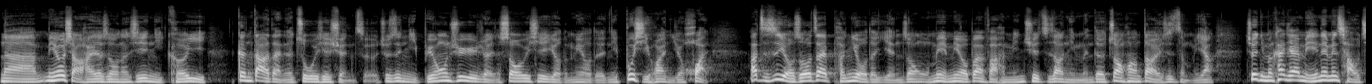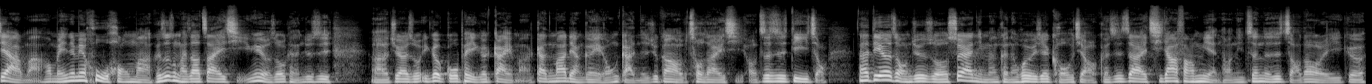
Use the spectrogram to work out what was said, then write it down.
那没有小孩的时候呢，其实你可以更大胆的做一些选择，就是你不用去忍受一些有的没有的，你不喜欢你就换。啊，只是有时候在朋友的眼中，我们也没有办法很明确知道你们的状况到底是怎么样。就你们看起来每天那边吵架嘛，然后每天那边互轰嘛，可是为什么还是要在一起？因为有时候可能就是、呃，就来说一个锅配一个盖嘛，干他妈两个也红敢的就刚好凑在一起哦。这是第一种。那第二种就是说，虽然你们可能会有一些口角，可是在其他方面哦，你真的是找到了一个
